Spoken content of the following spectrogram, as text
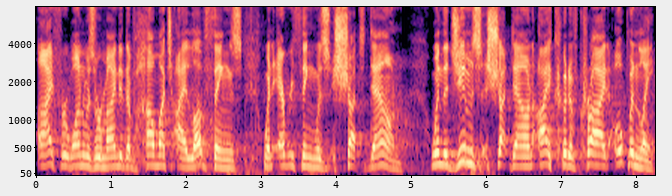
I, for one, was reminded of how much I love things when everything was shut down. When the gyms shut down, I could have cried openly.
